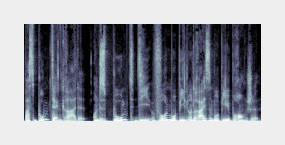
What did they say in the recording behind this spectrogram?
was boomt denn gerade? Und es boomt die Wohnmobil- und Reisemobilbranche.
